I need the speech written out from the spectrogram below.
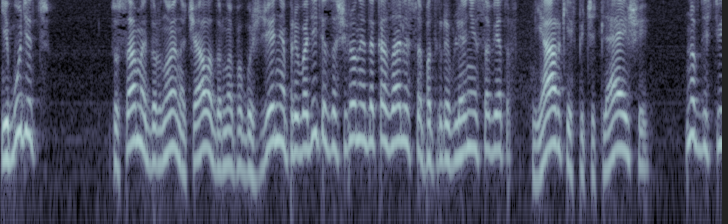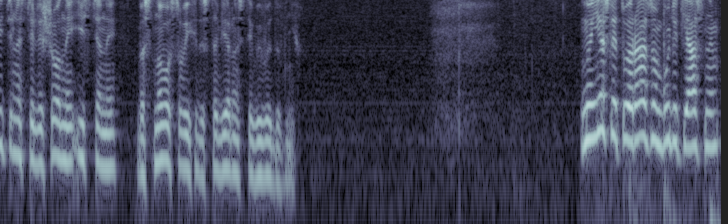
И будет то самое дурное начало, дурное побуждение приводить изощренные доказательства, подкрепления советов. Яркие, впечатляющие, но в действительности лишенные истины в основах своих достоверностей выводов в них. Но если твой разум будет ясным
